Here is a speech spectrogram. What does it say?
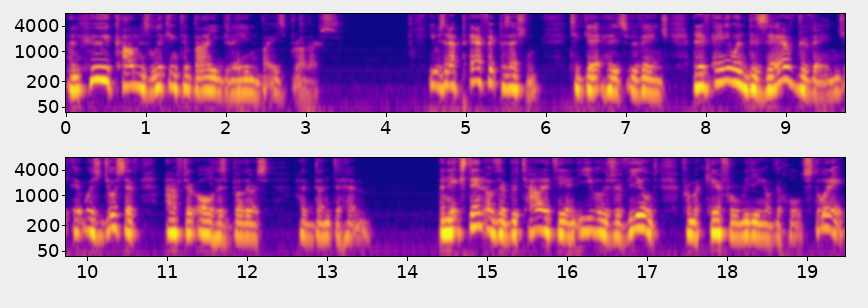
and who comes looking to buy grain but his brothers? He was in a perfect position to get his revenge. And if anyone deserved revenge, it was Joseph after all his brothers had done to him. And the extent of their brutality and evil is revealed from a careful reading of the whole story.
